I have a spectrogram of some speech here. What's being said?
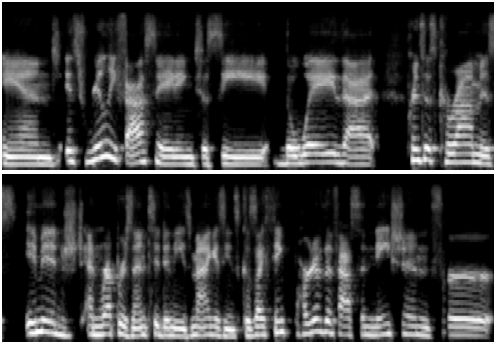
And it's really fascinating to see the way that Princess Karam is imaged and represented in these magazines. Because I think part of the fascination for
